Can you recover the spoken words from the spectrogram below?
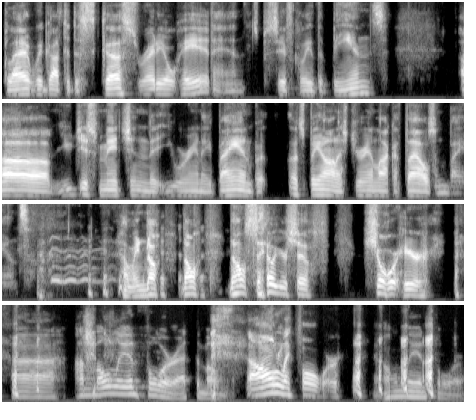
glad we got to discuss Radiohead and specifically the Bends. Uh, you just mentioned that you were in a band, but let's be honest, you're in like a thousand bands. I mean, don't don't don't sell yourself short here. uh, I'm only in four at the moment. only four. only in four.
